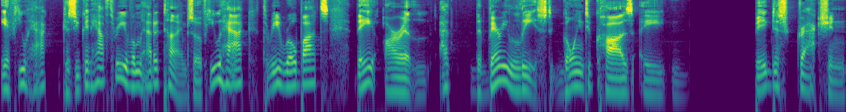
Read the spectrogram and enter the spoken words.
if you hack, because you can have three of them at a time, so if you hack three robots, they are at, at the very least going to cause a big distraction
